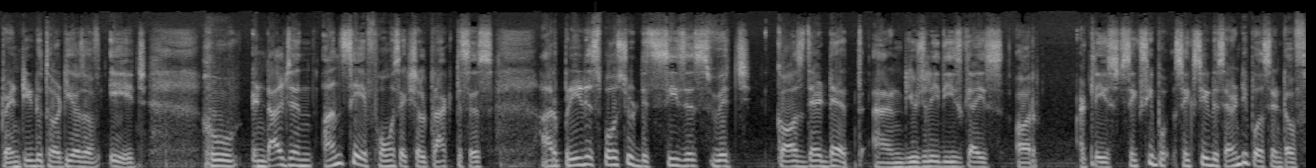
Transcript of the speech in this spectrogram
20 to 30 years of age, who indulge in unsafe homosexual practices, are predisposed to diseases which cause their death. And usually, these guys, or at least 60, 60 to 70 percent of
